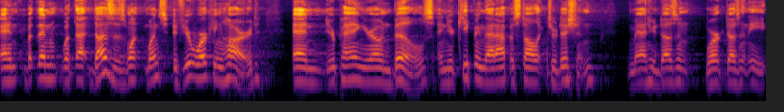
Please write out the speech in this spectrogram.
And but then what that does is once if you're working hard and you're paying your own bills and you're keeping that apostolic tradition, man who doesn't work doesn't eat.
